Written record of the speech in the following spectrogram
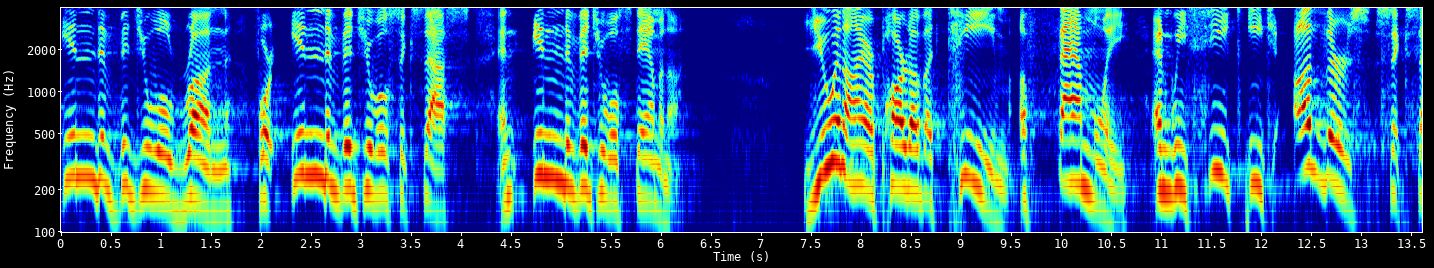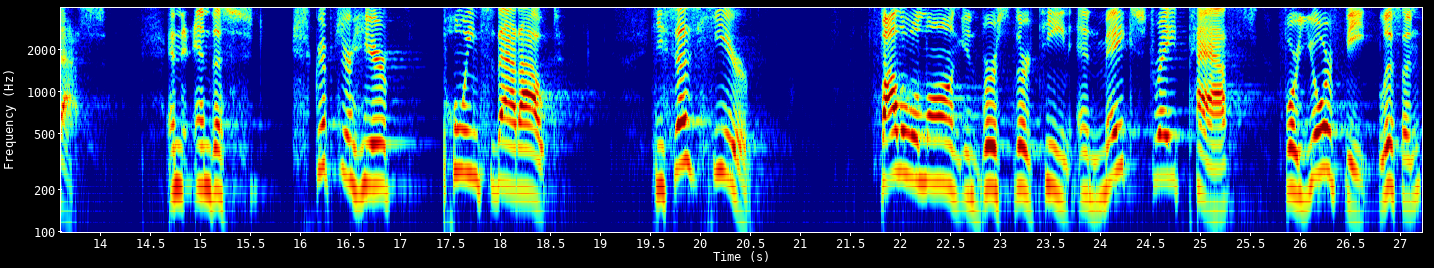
individual run for individual success and individual stamina. You and I are part of a team, a family, and we seek each other's success. And, and the scripture here points that out. He says here, follow along in verse 13, and make straight paths for your feet. Listen,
